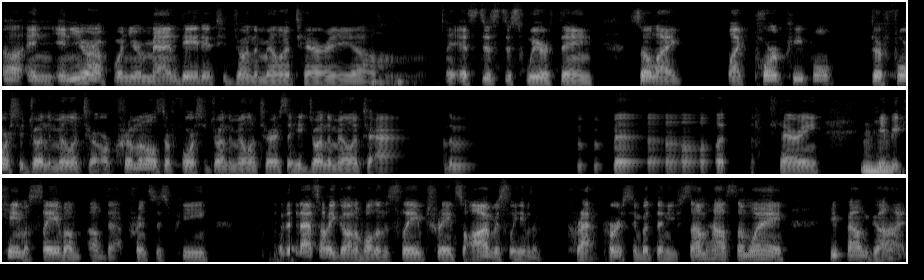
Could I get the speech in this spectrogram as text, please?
uh in in europe when you're mandated to join the military um it's just this weird thing. So like like poor people they're forced to join the military or criminals are forced to join the military so he joined the military the military. He Mhm. became a slave of, of that princess p and then that's how he got involved in the slave trade so obviously he was a crap person but then he somehow some way he found god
